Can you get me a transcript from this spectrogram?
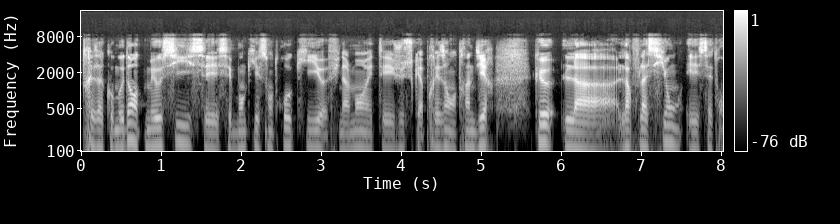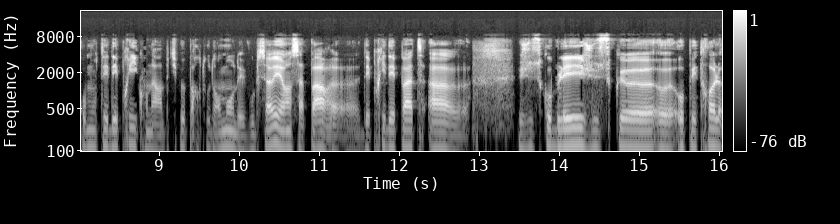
très accommodantes, mais aussi ces, banquiers centraux qui euh, finalement étaient jusqu'à présent en train de dire que l'inflation et cette remontée des prix qu'on a un petit peu partout dans le monde, et vous le savez, hein, ça part euh, des prix des pâtes à jusqu'au blé, jusqu'au pétrole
